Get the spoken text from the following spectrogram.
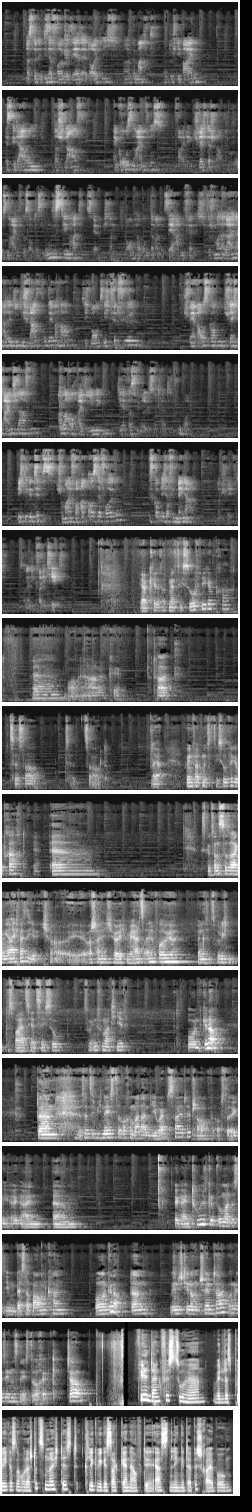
Das wird in dieser Folge sehr, sehr deutlich äh, gemacht äh, durch die beiden. Es geht darum, dass Schlaf einen großen Einfluss, vor allen Dingen schlechter Schlaf, einen großen Einfluss auf das Immunsystem hat. Das fährt nämlich dann enorm herunter, man sehr anfällig. Also schon mal alleine alle die, die Schlafprobleme haben, sich morgens nicht fit fühlen, schwer rauskommen, schlecht einschlafen, aber auch all diejenigen, die etwas für ihre Gesundheit tun wollen. Wichtige Tipps schon mal vorab aus der Folge. Es kommt nicht auf die Menge an, die man schlägt, sondern die Qualität. Ja, okay, das hat mir jetzt nicht so viel gebracht. Ähm, oh, meine Haare, okay. Total zersaut. Zersaut. Naja, auf jeden Fall hat mir das jetzt nicht so viel gebracht. Ähm, was gibt sonst zu sagen? Ja, ich weiß nicht, ich, hör- wahrscheinlich höre ich mehr als eine Folge. Wenn es jetzt wirklich, das war jetzt, jetzt nicht so, so informativ. Und genau, dann setze ich mich nächste Woche mal an die Webseite, schaue, ob es da irgendwie irgendein, ähm, irgendein Tool gibt, wo man das eben besser bauen kann. Und genau, dann wünsche dir noch einen schönen Tag und wir sehen uns nächste Woche. Ciao! Vielen Dank fürs Zuhören. Wenn du das Projekt jetzt noch unterstützen möchtest, klick wie gesagt gerne auf den ersten Link in der Beschreibung.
